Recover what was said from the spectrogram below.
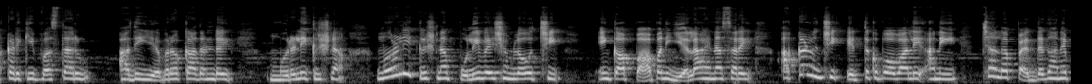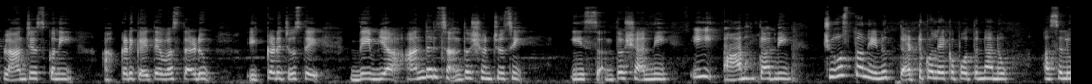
అక్కడికి వస్తారు. అది ఎవరో కాదండి మురళీకృష్ణ. మురళీకృష్ణ పులి వేషంలో వచ్చి ఇంకా పాపని ఎలా అయినా సరే అక్కడి నుంచి ఎత్తుకుపోవాలి అని చాలా పెద్దగానే ప్లాన్ చేసుకొని అక్కడికైతే వస్తాడు. ఇక్కడ చూస్తే దివ్య అందరి సంతోషం చూసి ఈ సంతోషాన్ని ఈ ఆనందాన్ని చూస్తూ నేను తట్టుకోలేకపోతున్నాను. అసలు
